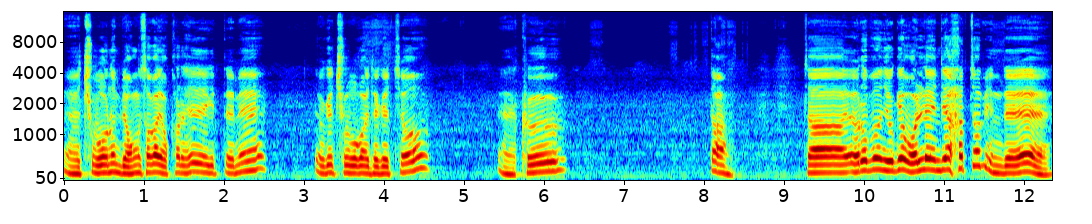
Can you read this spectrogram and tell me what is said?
예, 주어는 명사가 역할을 해야 되기 때문에 여기 주어가 되겠죠. 예, 그 땅. 자, 여러분, 이게 원래 이제 하점인데,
